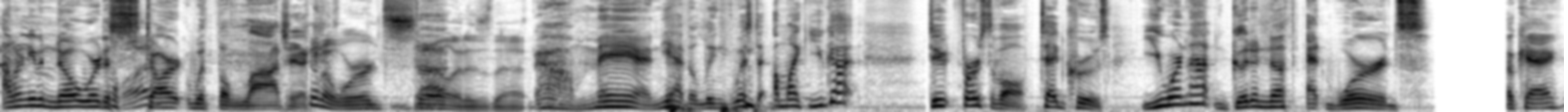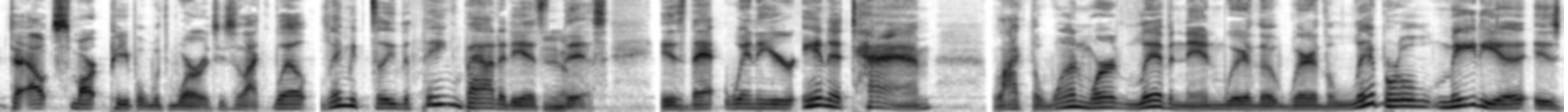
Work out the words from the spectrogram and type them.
I don't even know where to What? start with the logic. What kind of word salad is that? Oh man, yeah, the linguistic. I'm like, you got, dude. First of all, Ted Cruz, you are not good enough at words, okay, to outsmart people with words. He's like, well, let me tell you. The thing about it is Yep. this: is that when you're in a time like the one we're living in, where the where the liberal media is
